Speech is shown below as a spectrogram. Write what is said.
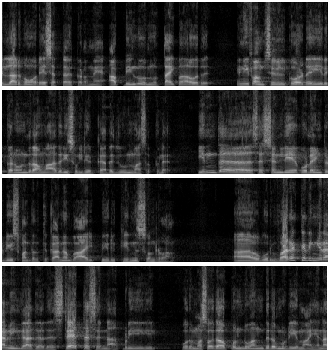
எல்லாருக்கும் ஒரே சட்டம் இருக்கணுமே அப்படின்னு ஒரு முத்தாய்ப்பாக அவர் யூனிஃபார்ம் சிவில் கோடு இருக்கணுன்ற மாதிரி சொல்லியிருக்காரு ஜூன் மாதத்தில் இந்த செஷன்லேயே கூட இன்ட்ரடியூஸ் பண்ணுறதுக்கான வாய்ப்பு இருக்குதுன்னு சொல்கிறாங்க ஒரு வழக்கறிஞராக நீங்கள் அது அது ஸ்டேட்டஸ் என்ன? அப்படி ஒரு மசோதாவை கொண்டு வந்துட முடியுமா? ஏன்னா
